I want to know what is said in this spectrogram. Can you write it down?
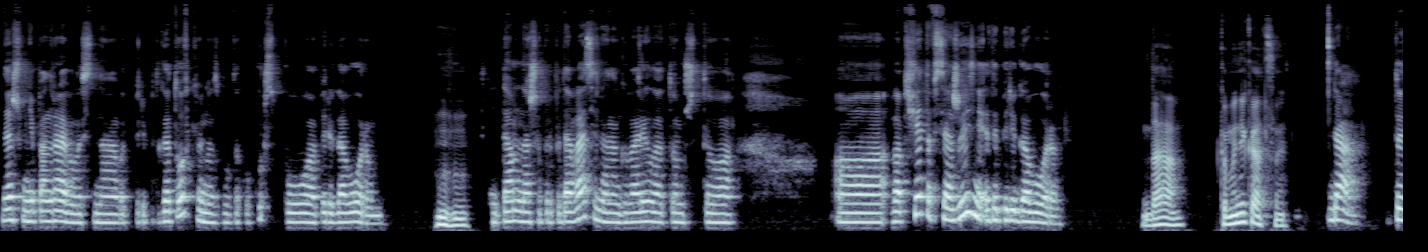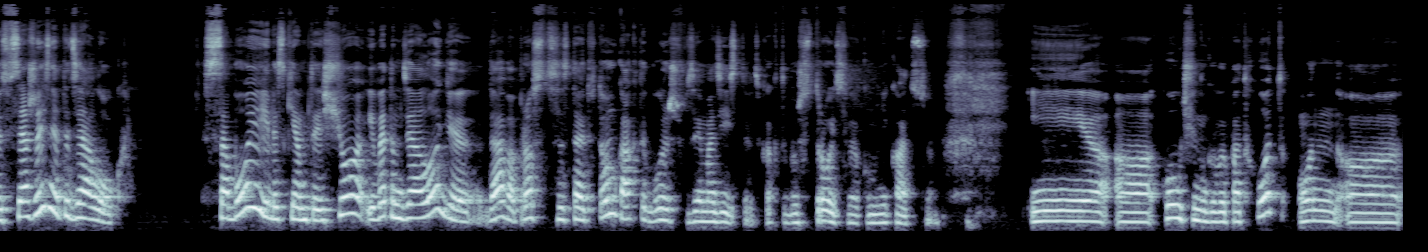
знаешь, мне понравилось на вот переподготовке, у нас был такой курс по переговорам, mm-hmm. и там наша преподаватель, она говорила о том, что а, вообще-то вся жизнь – это переговоры. Да, коммуникация. Да, то есть вся жизнь – это диалог с собой или с кем-то еще. И в этом диалоге да, вопрос состоит в том, как ты будешь взаимодействовать, как ты будешь строить свою коммуникацию. И э, коучинговый подход, он э,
